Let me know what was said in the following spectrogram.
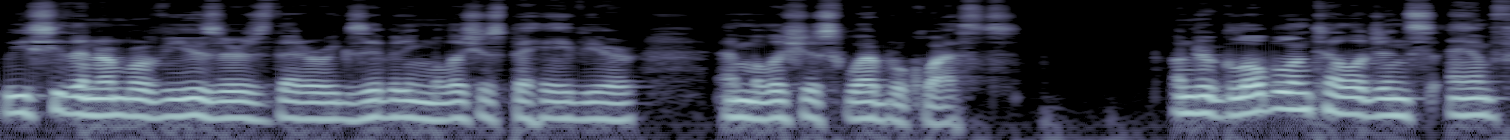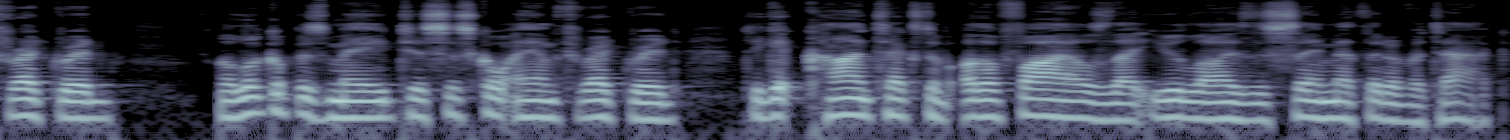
we see the number of users that are exhibiting malicious behavior and malicious web requests. Under Global Intelligence AMP Threat Grid, a lookup is made to Cisco AMP Threat Grid to get context of other files that utilize the same method of attack.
